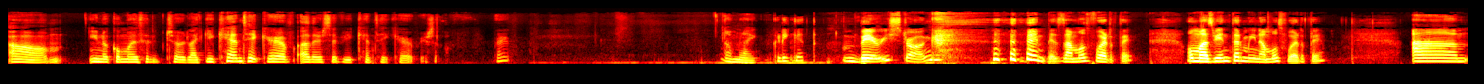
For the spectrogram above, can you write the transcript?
um you know como es el dicho like you can't take care of others if you can't take care of yourself right I'm like cricket. Very strong. Empezamos fuerte. O más bien terminamos fuerte Um,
